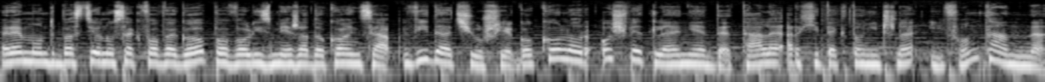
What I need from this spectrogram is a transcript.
Remont bastionu sakwowego powoli zmierza do końca. Widać już jego kolor, oświetlenie, detale architektoniczne i fontannę.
